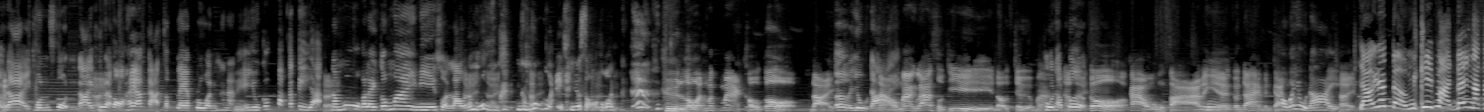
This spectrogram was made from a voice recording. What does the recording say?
วใช่ได้ ทนฝนได้ใช่คือแบบต่อให้อากาศจะแปรปรวนขนาดไหนอืมอายุก็ปกติอะใช่น้ำมูกอะไรก็ไม่มีส่วนเราใช่น้ำมูกใช่ น้ำมูกไหลกันอยู่สองคน คือร้อนมากๆ เขาก็ ได้ เอออยู่ได้ หนาวมากล่าสุดที่เราเจอมาภูทับเบิก ก็ 9 องศาอะไรเงี้ยอืมก็ได้เหมือนกันเขาก็อยู่ได้ ใช่แล้วจะเติมมิกกี้มาได้นะ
